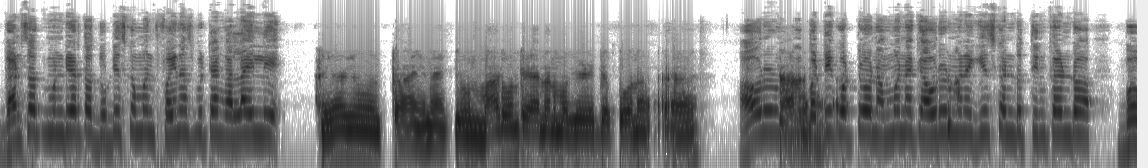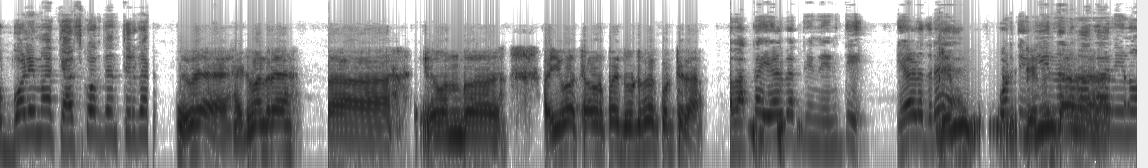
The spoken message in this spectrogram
ಗಂಡ್ಸತ್ ಮುಂಡಿ ಇರ್ತಾವ ದುಡ್ಡು ಇಸ್ಕೊಂಬಂದ್ ಫೈನಾನ್ಸ್ ಬಿಟ್ಟಂಗ ಅಲ್ಲ ಇಲ್ಲಿ. ಅಯ್ಯೋ ಇವನ್ ತಾಯಿನ ಇವನ್ ಮಾಡುವಂತ ಯಾರ ನನ್ನ ಮಗ ಹೇಳಿದ್ದ ಫೋನ್ ಅವ್ರ ಬಡ್ಡಿ ಕೊಟ್ಟು ನಮ್ಮನ್ನ ಅವ್ರ ಮನೆಗೆ ಗೀಸ್ಕೊಂಡು ತಿನ್ಕೊಂಡು ಬೋಳಿ ಮಾ ಕೆಲ್ಸಕ್ಕೆ ಹೋಗ್ದಂತ ತಿರ್ಗ ಇವ್ರೆ ಯಜಮಾನ್ರೆ ಆ, ಒಂದು ಐವತ್ ಸಾವಿರ ರೂಪಾಯಿ ದುಡ್ಡು ಬೇಕು ಕೊಡ್ತೀರಾ? ಅವ್ ಅಕ್ಕ ಹೇಳ್ಬೇಕು ನಿನ್ ಹೆಂಡತಿ. ಹೇಳಿದ್ರೆ ಕೊಡ್ತೀವಿ. ನನ್ನ ಮಗ, ನೀನು ನೀನು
